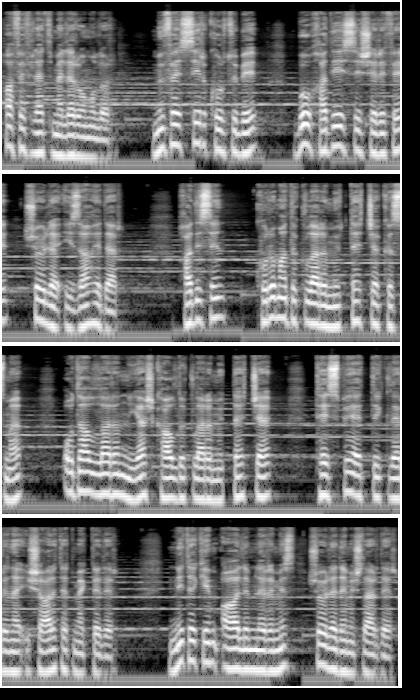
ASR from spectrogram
hafifletmeler umulur. Müfessir Kurtubi bu hadisi şerifi şöyle izah eder. Hadisin kurumadıkları müddetçe kısmı o dalların yaş kaldıkları müddetçe tesbih ettiklerine işaret etmektedir. Nitekim alimlerimiz şöyle demişlerdir.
